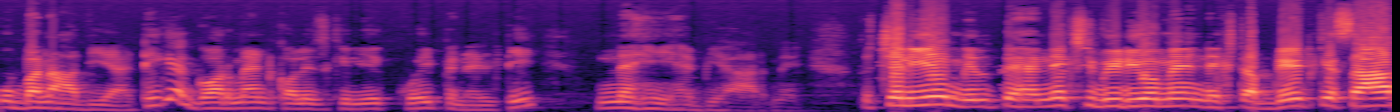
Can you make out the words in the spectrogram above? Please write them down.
वो बना दिया ठीक है? गवर्नमेंट कॉलेज के लिए कोई पेनल्टी नहीं है बिहार में। तो चलिए, मिलते हैं नेक्स्ट वीडियो में नेक्स्ट अपडेट के साथ।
